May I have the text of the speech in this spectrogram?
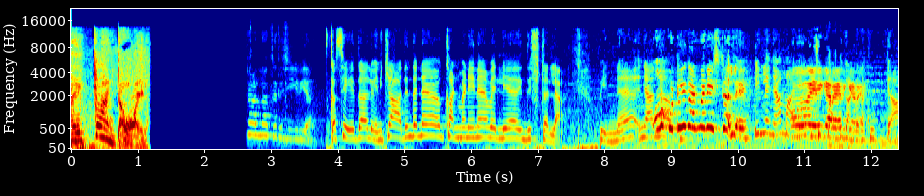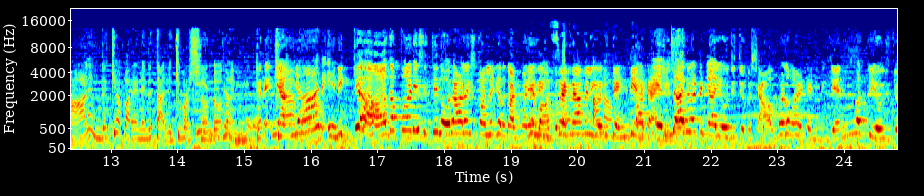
I can't avoid. ജീവിയാ ഡിസ്കസ് ചെയ്താലും എനിക്ക് ആദ്യം തന്നെ കൺമണീനെ വലിയ ഇത് ഇഷ്ടല്ല പിന്നെ ഞാൻ കൺമണി ഇഷ്ടല്ലേ? ഇല്ല ഞാൻ കണ്ടതാ. കുട്ടി ആൾ എന്തൊക്കെയാ പറയണേ? എന്റെ തലയ്ക്ക് പ്രശ്നമുണ്ടോന്ന് ഞാൻ ഞാൻ എനിക്ക് ആകപ്പാടി സിറ്റിയിൽ ഒരാളെ ഇഷ്ടമല്ലെങ്കിൽ അത് കൺമണിയെ ഇൻസ്റ്റാഗ്രാമിൽ എല്ലാരുമായിട്ട് ഞാൻ യോജിച്ചു. പക്ഷെ അവളുമായിട്ട് എനിക്ക് ജന്മത്ത് യോജിച്ചു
